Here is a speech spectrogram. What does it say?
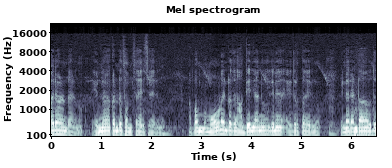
വരാനുണ്ടായിരുന്നു എന്നെ കണ്ട് സംസാരിച്ചായിരുന്നു. അപ്പം മോൾ എന്റെ ആദ്യം ഞാൻ ഇതിനെ എതിർത്തായിരുന്നു. പിന്നെ രണ്ടാമത്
